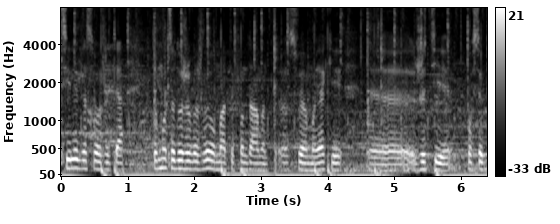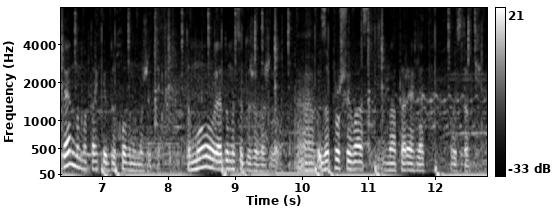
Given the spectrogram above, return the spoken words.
цілі для свого життя. Тому це дуже важливо мати фундамент е, в своєму як і житті повсякденному, так і в духовному житті. Тому я думаю, це дуже важливо. Запрошую вас на перегляд виставки.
